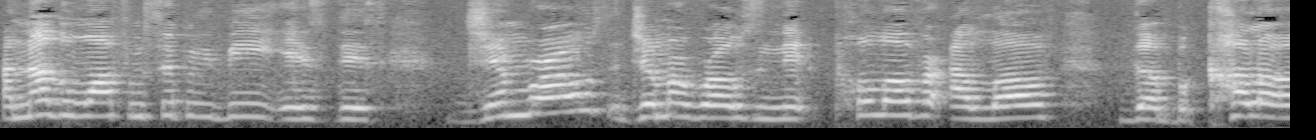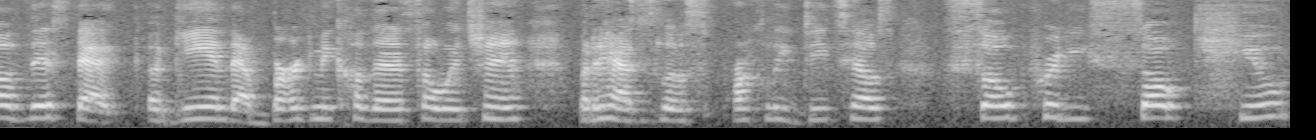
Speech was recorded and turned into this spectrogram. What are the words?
another one from Simply Be is this Gym Rose, Gym Rose knit pullover. I love the color of this. That again, that burgundy color that's so in, but it has this little sparkly details. So pretty, so cute.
